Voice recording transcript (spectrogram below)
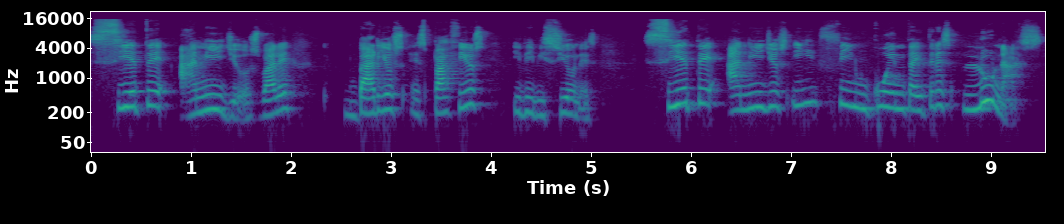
siete anillos, ¿vale? Varios espacios y divisiones. Siete anillos y 53 lunas.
